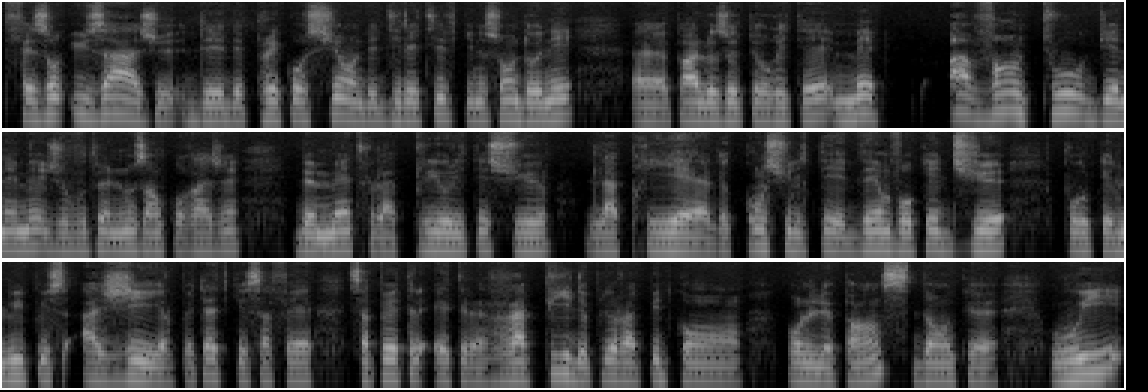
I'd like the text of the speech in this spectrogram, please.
faisons usage des, précautions, des directives qui nous sont données euh, par les autorités, mais avant tout, bien aimé, je voudrais nous encourager de mettre la priorité sur la prière, de consulter, d'invoquer Dieu pour que lui puisse agir. Peut-être que ça fait, ça peut être, être rapide, plus rapide qu'on le pense. Donc, euh, oui,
